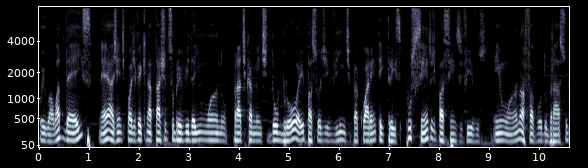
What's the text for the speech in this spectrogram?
ou igual a 10, né? A gente pode ver que na taxa de sobrevida em um ano praticamente dobrou aí, passou de 20 para 43% de pacientes vivos em um ano a favor do braço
